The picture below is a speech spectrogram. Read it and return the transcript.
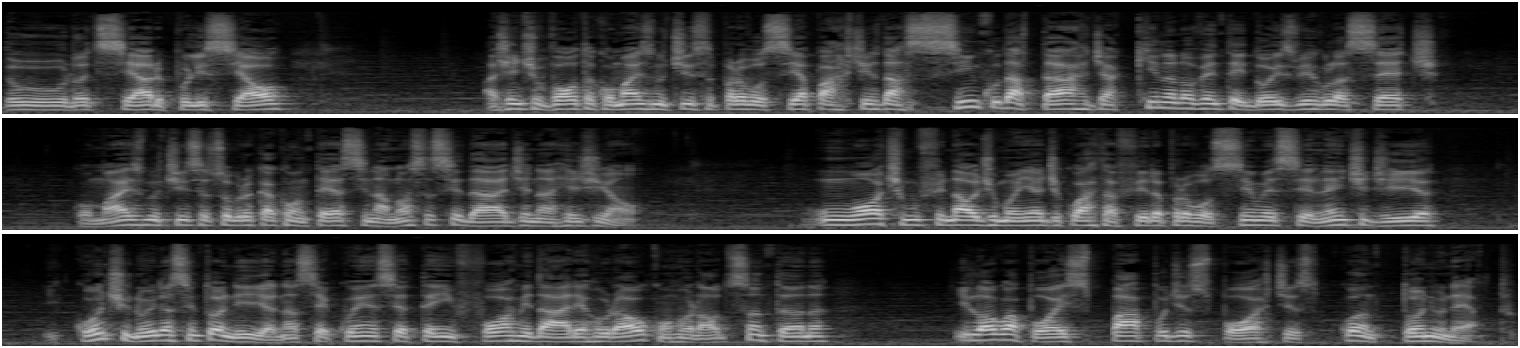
do Noticiário Policial. A gente volta com mais notícias para você a partir das 5 da tarde aqui na 92,7, com mais notícias sobre o que acontece na nossa cidade e na região. Um ótimo final de manhã de quarta-feira para você, um excelente dia e continue na sintonia. Na sequência tem informe da área rural com Ronaldo Santana e logo após Papo de Esportes com Antônio Neto.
